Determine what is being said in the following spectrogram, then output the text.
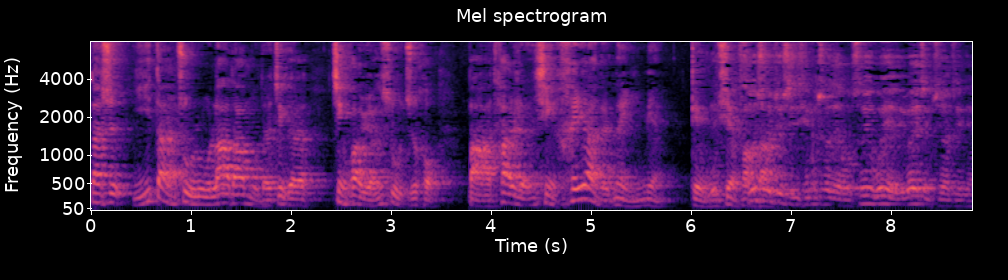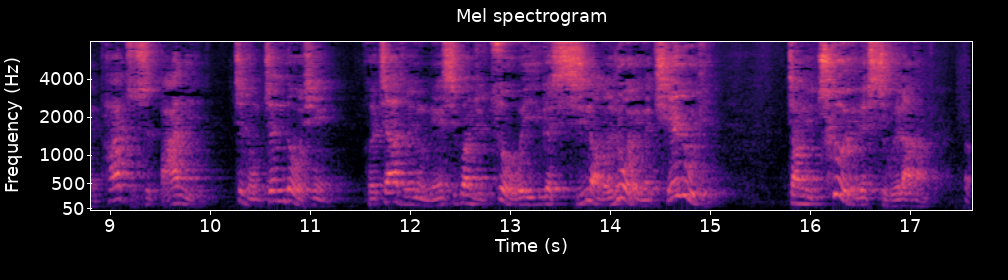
但是，一旦注入拉达姆的这个进化元素之后，把他人性黑暗的那一面给无限放大所以说，。就是你前面说的，我所以我也我也证实到这一点，他只是把你这种争斗性和家族的这种联系关系作为一个洗脑的弱点的切入点，将你彻底的洗回拉达姆。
